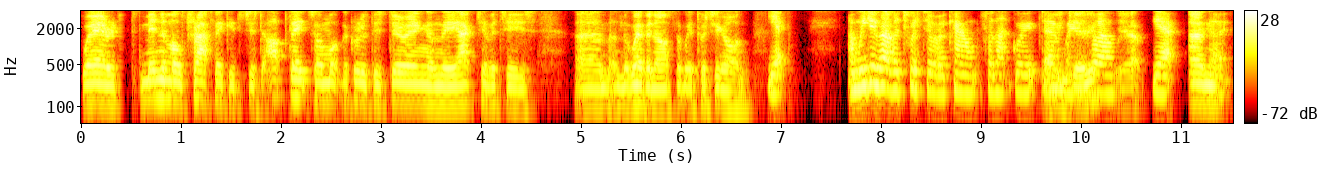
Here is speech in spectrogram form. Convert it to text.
where it's minimal traffic. It's just updates on what the group is doing and the activities um, and the webinars that we're putting on. And we do have a Twitter account for that group, don't we, as well? Yeah. Yeah. And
